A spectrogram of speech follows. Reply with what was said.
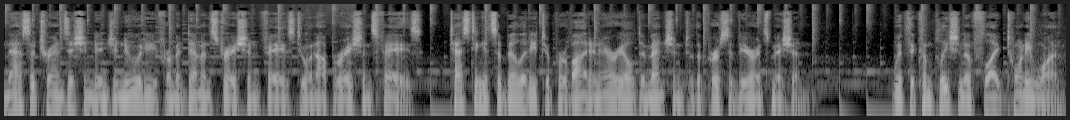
NASA transitioned Ingenuity from a demonstration phase to an operations phase, testing its ability to provide an aerial dimension to the Perseverance mission. With the completion of Flight 21,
